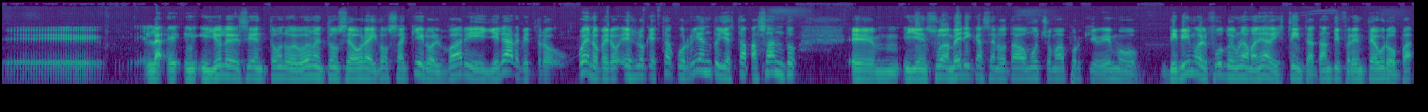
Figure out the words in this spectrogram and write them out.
eh, la- eh, y yo le decía en tono de broma, entonces ahora hay dos saqueros, el VAR y, el árbitro. Bueno, pero es lo que está ocurriendo y está pasando. eh, y en Sudamérica se ha notado mucho más porque vemos, vivimos el fútbol de una manera distinta, tan diferente a Europa,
